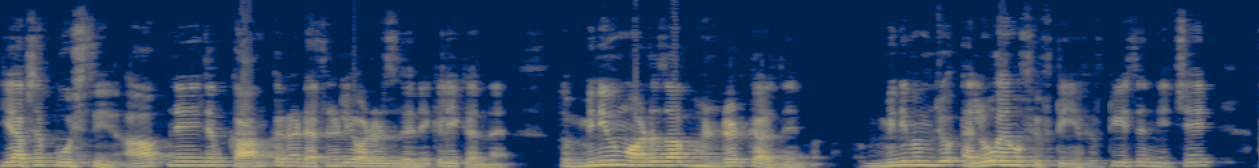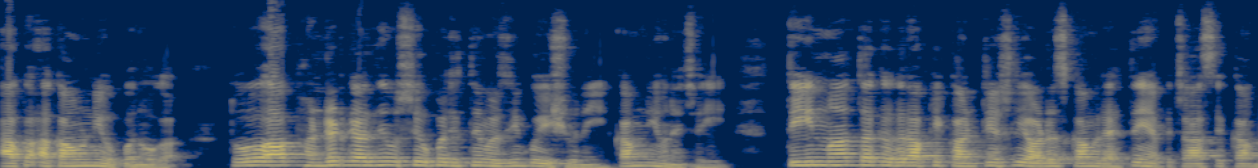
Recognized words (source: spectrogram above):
ये आपसे पूछती हैं, आपने जब काम करना है डेफिनेटली ऑर्डर्स लेने के लिए करना है तो मिनिमम ऑर्डर्स आप हंड्रेड कर दें मिनिमम जो एलो है वो फिफ्टी है फिफ्टी से नीचे आपका अकाउंट नहीं ओपन होगा। तो आप हंड्रेड कर दें, उससे ऊपर जितने मर्ज़ी कोई इशू नहीं है, कम नहीं होने चाहिए। तीन माह तक अगर आपके कंटिन्यूसली ऑर्डर्स कम रहते हैं, पचास से कम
